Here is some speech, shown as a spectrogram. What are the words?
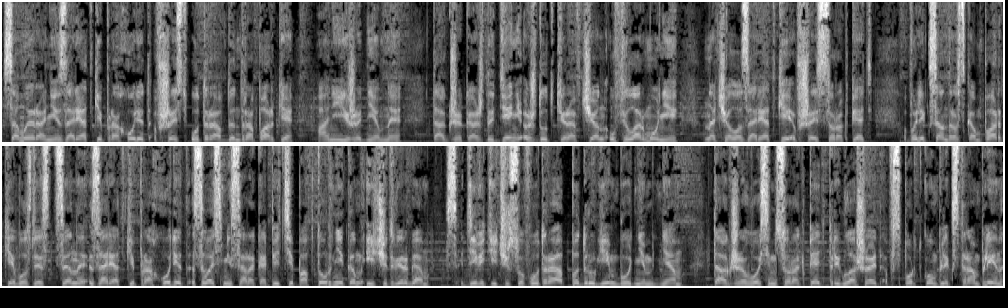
Самые ранние зарядки проходят в 6 утра в Дендропарке. Они ежедневные. Также каждый день ждут кировчан у филармонии. Начало зарядки в 6.45. В Александровском парке возле сцены зарядки проходят с 8.45 по вторникам и четвергам, с 9 часов утра по другим будним дням. Также в 8.45 приглашают в спорткомплекс «Трамплин».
